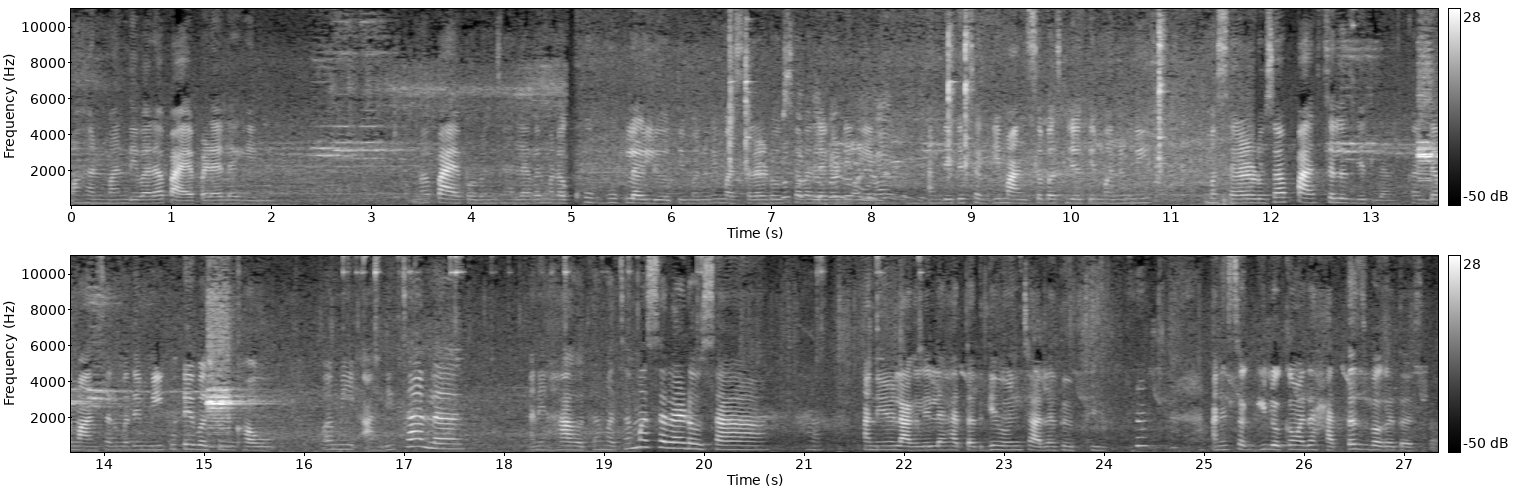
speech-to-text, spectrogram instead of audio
मग हनुमान देवाला पाया पडायला गेली. मग पाया पडून झाल्यावर मला खूप भूक लागली होती म्हणून मी मसाला डोसा वाल्याकडे गेली. आणि तिथे सगळी माणसं बसली होती म्हणून मी मसाला डोसा पार्सलच घेतला. कारण त्या माणसांमध्ये मी कुठे बसून खाऊ? मग मी आली चालत. आणि हा होता माझा मसाला डोसा. हा आणि लागलेल्या हातात घेऊन चालत होती. आणि सगळी लोक माझा हातच बघत असतात.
